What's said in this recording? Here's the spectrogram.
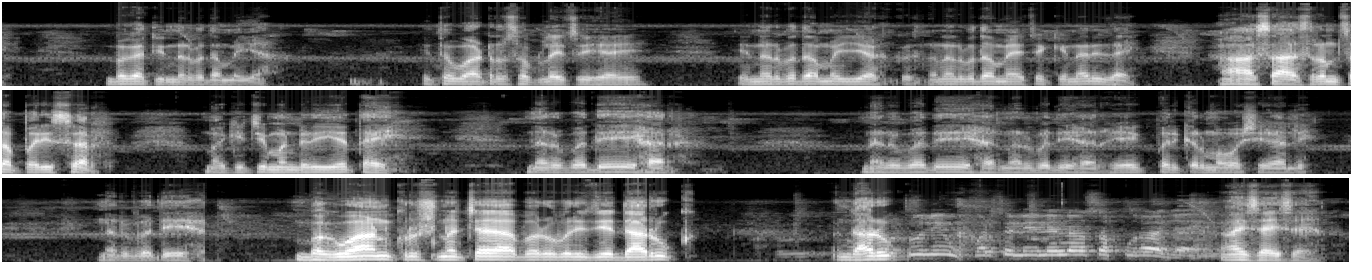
बघा ती नर्मदा मैया. इथं वॉटर सप्लायचं हे आहे. हे नर्मदा मैया नर्मदा मैयाच्या किनारीच आहे. हा असा आश्रमचा परिसर. बाकीची मंडळी येत आहे. नर्मदे हर नर्मदे हर नर्मदे हर हे एक परिक्रमावाशी आले. नर्मदे हर भगवान कृष्णाच्या बरोबरी जे दारुक. दारुक आहे आहे आहे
